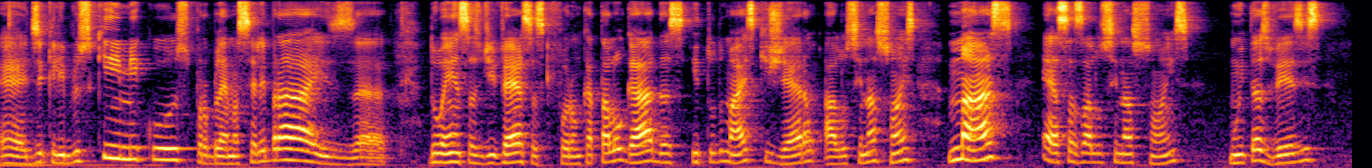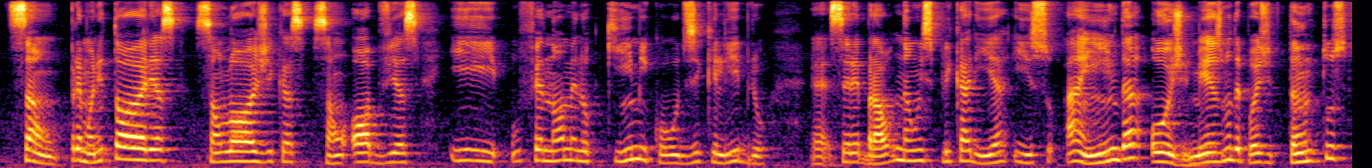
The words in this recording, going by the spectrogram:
é, desequilíbrios químicos, problemas cerebrais, é, doenças diversas que foram catalogadas e tudo mais que geram alucinações, mas essas alucinações muitas vezes são premonitórias, são lógicas, são óbvias e o fenômeno químico ou desequilíbrio é, cerebral não explicaria isso ainda hoje, mesmo depois de tantos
